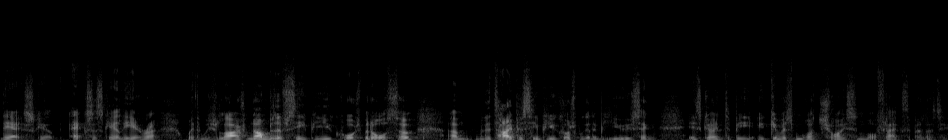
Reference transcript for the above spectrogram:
the exascale, era with, with large numbers of CPU cores, but also um, the type of CPU cores we're going to be using is going to be give us more choice and more flexibility.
